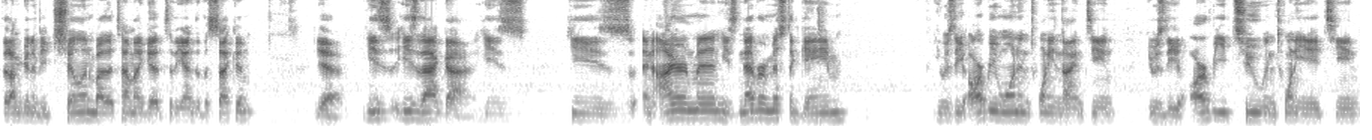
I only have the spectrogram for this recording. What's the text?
that I'm going to be chilling by the time I get to the end of the second? Yeah, he's he's that guy. He's he's an Iron Man. He's never missed a game. He was the RB1 in 2019. He was the RB2 in 2018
